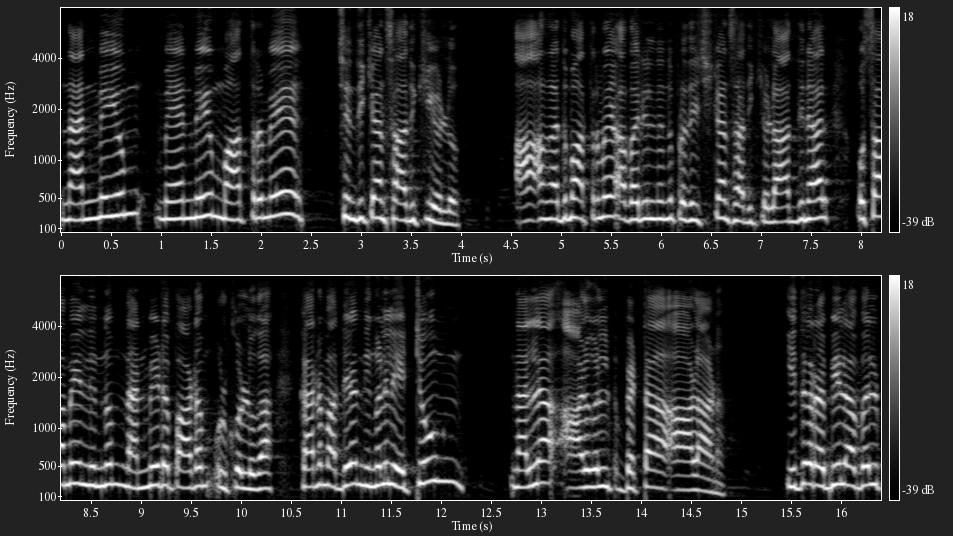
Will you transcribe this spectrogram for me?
നന്മയും മേന്മയും മാത്രമേ ചിന്തിക്കാൻ സാധിക്കുകയുള്ളൂ. അത് മാത്രമേ അവരിൽ നിന്ന് പ്രതീക്ഷിക്കാൻ സാധിക്കുകയുള്ളൂ. അതിനാൽ ഒസാമയിൽ നിന്നും നന്മയുടെ പാഠം ഉൾക്കൊള്ളുക. കാരണം അദ്ദേഹം നിങ്ങളിൽ ഏറ്റവും നല്ല ആളുകളിൽ പെട്ട ആളാണ്. ഇത് റബിൽ അവൽ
